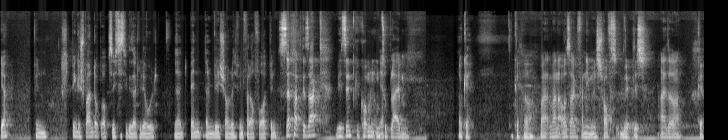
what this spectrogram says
Ja, bin, bin gespannt, ob, ob sich das, wie gesagt, wiederholt. Ja, wenn, dann will ich schauen, dass ich auf jeden Fall auch vor Ort bin. Sepp hat gesagt, wir sind gekommen, um ja. zu bleiben. Okay. Okay. So, war, war eine Aussage von ihm und ich hoffe es wirklich. Also. Okay.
